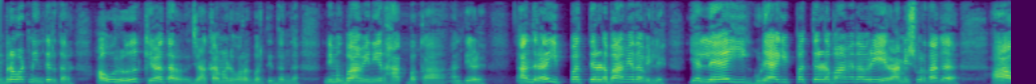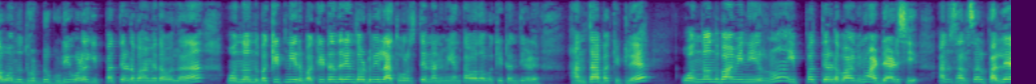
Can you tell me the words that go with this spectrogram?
ಇಬ್ರ ಒಟ್ಟು ನಿಂತಿರ್ತಾರ. ಅವರು ಕೇಳ್ತಾರ ಜಳಕ ಮಾಡಿ ಹೊರಗೆ ಬರ್ತಿದ್ದಂಗ. ನಿಮ್ಗೆ ಬಾವಿ ನೀರು ಹಾಕ್ಬೇಕಾ ಅಂತೇಳಿ. ಅಂದ್ರ ಇಪ್ಪತ್ತೆರಡು ಬಾವಿ ಅದಾವ ಇಲ್ಲಿ. ಎಲ್ಲೇ ಈ ಗುಡಿಯಾಗ ಇಪ್ಪತ್ತೆರಡು ಬಾವಿ ಅದಾವ್ರಿ ರಾಮೇಶ್ವರದಾಗ. ಆ ಒಂದು ದೊಡ್ಡ ಗುಡಿ ಒಳಗೆ ಇಪ್ಪತ್ತೆರಡು ಬಾವಿ ಅದಾವಲ್ಲ, ಒಂದೊಂದು ಬಕೆಟ್ ನೀರು, ಬಕೆಟ್ ಅಂದ್ರೆ ಏನು ದೊಡ್ಡವಿಲ್ಲ, ತೋರಿಸ್ತೇನೆ ನಿಮ್ಗೆ ಎಂತಾವದ ಬಕೆಟ್ ಅಂತೇಳಿ. ಅಂತ ಬಕೆಟ್ಲೆ ಒಂದೊಂದು ಬಾವಿ ನೀರ್ನು ಇಪ್ಪತ್ತೆರಡು ಬಾವಿನೂ ಅಡ್ಡಾಡಿಸಿ. ಅಂದ್ರೆ ಸ್ವಲ್ಪ ಸ್ವಲ್ಪ ಅಲ್ಲೇ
